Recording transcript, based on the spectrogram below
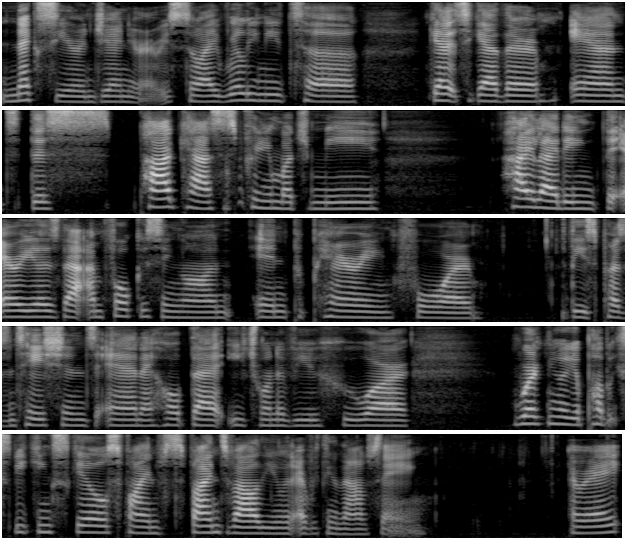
next year in January. So I really need to get it together. And this podcast is pretty much me highlighting the areas that I'm focusing on in preparing for these presentations. And I hope that each one of you who are working on your public speaking skills finds finds value in everything that I'm saying. All right.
